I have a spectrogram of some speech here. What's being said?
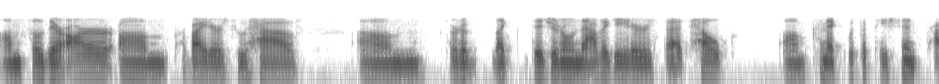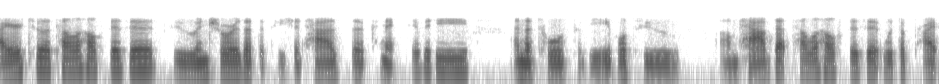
Um, so there are um, providers who have um, sort of like digital navigators that help connect with the patient prior to a telehealth visit to ensure that the patient has the connectivity and the tools to be able to um, have that telehealth visit with the pri-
